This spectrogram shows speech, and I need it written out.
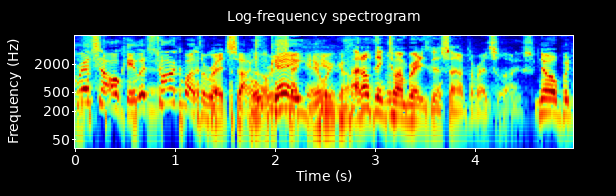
Red Sox. Okay, let's talk about the Red Sox. for a Okay. second There we go. I don't think Tom Brady's going to sign with the Red Sox. No, but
